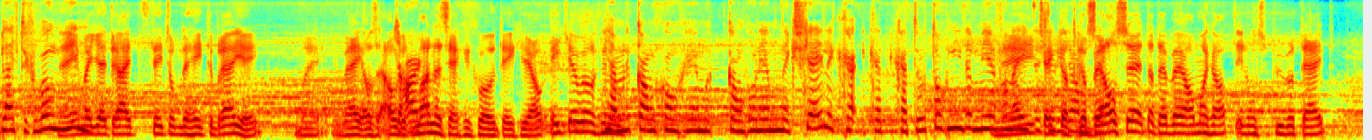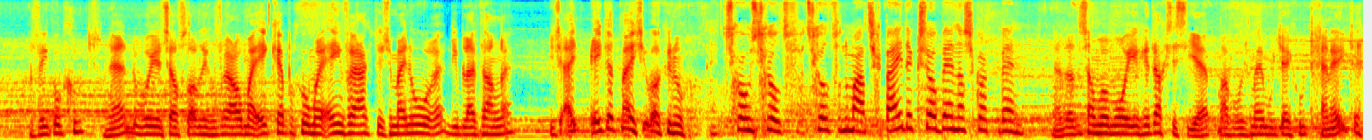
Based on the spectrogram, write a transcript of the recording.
blijft er gewoon niet Nee, in. maar jij draait steeds om de hete brei heen. Maar wij als oude Ja. mannen zeggen gewoon tegen jou... Eet jij wel genoeg? Ja, maar dat kan gewoon, helemaal, kan gewoon helemaal niks schelen. Ik ga, ik ga, ik ga er toch niet er meer van nee, eten. kijk, dat rebelse, dat hebben wij allemaal gehad in onze puberteit. Dat vind ik ook goed. Hè? Dan word je een zelfstandige vrouw. Maar ik heb er gewoon maar één vraag tussen mijn oren. Die blijft hangen. Is, eet, dat meisje wel genoeg? Het is gewoon schuld, schuld van de maatschappij dat ik zo ben als ik wat ben. Ja, dat is allemaal mooie gedachten die je hebt. Maar volgens mij moet jij goed gaan eten.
